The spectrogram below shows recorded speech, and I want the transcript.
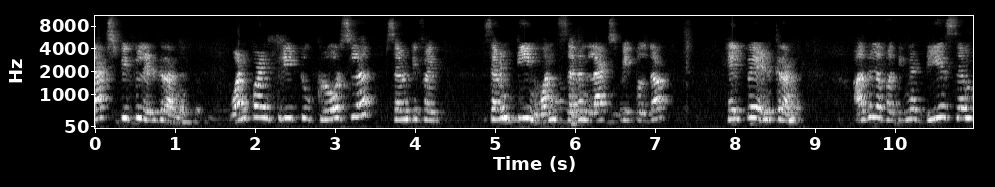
லேக்ஸ் பீப்புள் எடுக்கிறாங்க. ஒன் பாயிண்ட் த்ரீ டூ க்ரோர்ஸ்ல seventy five seventeen one seven lakhs people தான் ஹெல்ப்பே எடுக்கிறாங்க. அதுல பாத்தீங்கன்னா டிஎஸ்எம்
